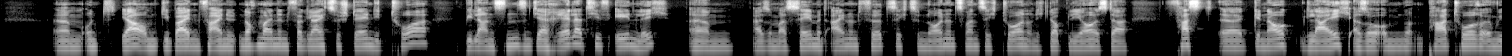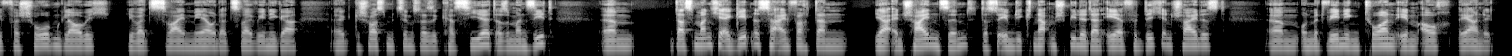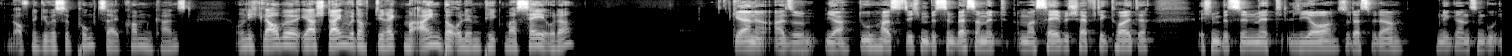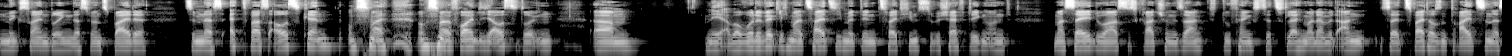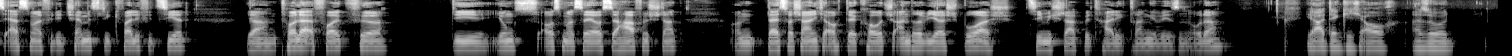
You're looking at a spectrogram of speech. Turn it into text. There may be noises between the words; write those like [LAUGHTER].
Ähm, und ja, um die beiden Vereine nochmal in den Vergleich zu stellen, die Torbilanzen sind ja relativ ähnlich. Ähm, also Marseille mit 41 zu 29 Toren und ich glaube, Lyon ist da fast äh, genau gleich, also um ein paar Tore irgendwie verschoben, glaube ich. Jeweils zwei mehr oder zwei weniger äh, geschossen bzw. kassiert. Also man sieht, ähm, dass manche Ergebnisse einfach dann ja entscheidend sind, dass du eben die knappen Spiele dann eher für dich entscheidest ähm, und mit wenigen Toren eben auch ja, ne, auf eine gewisse Punktzahl kommen kannst. Und ich glaube, ja, steigen wir doch direkt mal ein bei Olympique Marseille, oder? Gerne. Also ja, du hast dich ein bisschen besser mit Marseille beschäftigt heute. Ich ein bisschen mit Lyon, sodass wir da einen ganzen guten Mix reinbringen, dass wir uns beide zumindest etwas auskennen, [LAUGHS] um es mal, um's mal freundlich auszudrücken. Ähm, nee, aber wurde wirklich mal Zeit, sich mit den zwei Teams zu beschäftigen und Marseille, du hast es gerade schon gesagt, du fängst jetzt gleich mal damit an, seit 2013 das erste Mal für die Champions League qualifiziert. Ja, ein toller Erfolg für die Jungs aus Marseille, aus der Hafenstadt. Und da ist wahrscheinlich auch der Coach Andre Villas-Boas ziemlich stark beteiligt dran gewesen, oder? Ja, denke ich auch. Also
